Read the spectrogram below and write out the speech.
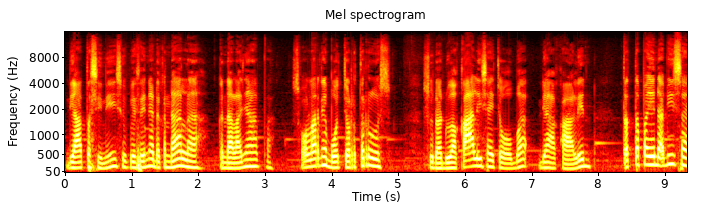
di atas ini supir saya ini ada kendala. Kendalanya apa? Solarnya bocor terus. Sudah dua kali saya coba diakalin, tetap aja tidak bisa.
